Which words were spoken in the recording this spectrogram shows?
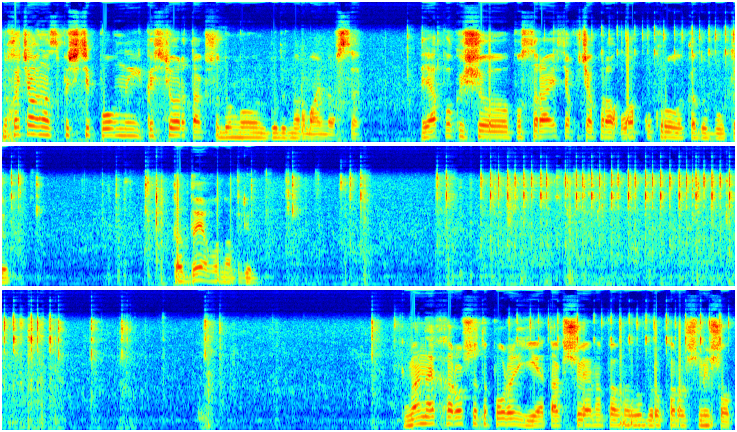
Ну хоча у нас почти повний костер, так що думаю, буде нормально все. Я поки що постараюся хоча б лапку кролика добути. Та де вона, блін? У мене хороший топор є, так що я напевно виберу хороший мішок.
